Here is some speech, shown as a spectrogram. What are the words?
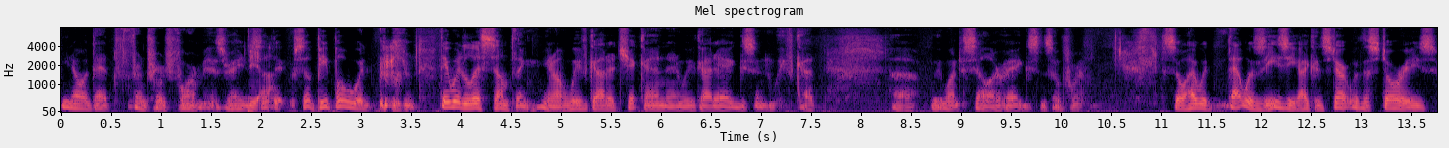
you know what that Front Porch Forum is, right? So, Yeah. they- so people would, they would list something. You know, we've got a chicken and we've got eggs and we've got, uh, we want to sell our eggs and so forth. So I would, that was easy. I could start with the stories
